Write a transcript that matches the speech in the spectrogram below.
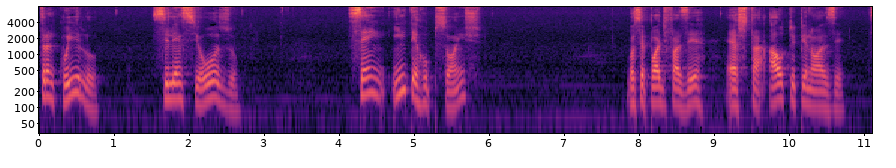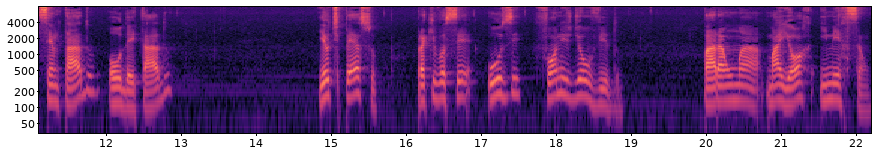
tranquilo, silencioso, sem interrupções. Você pode fazer esta auto-hipnose sentado ou deitado. E eu te peço para que você use fones de ouvido para uma maior imersão.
